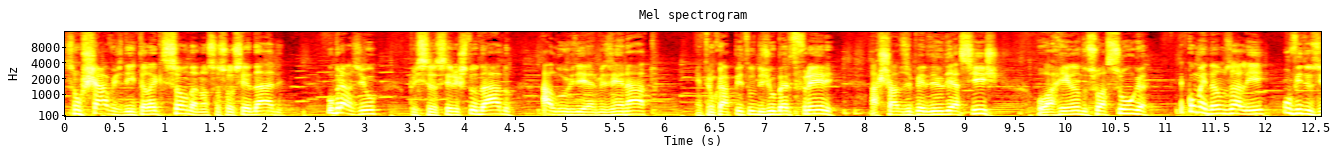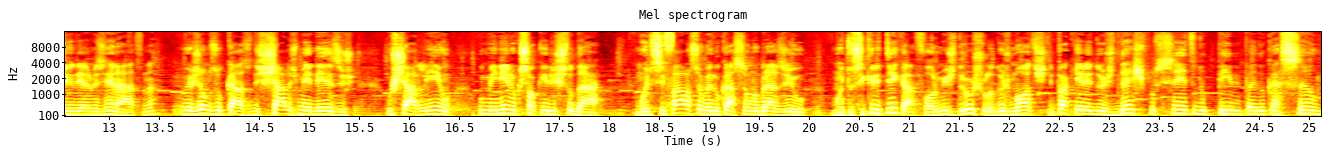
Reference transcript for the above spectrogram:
são chaves de intelecção da nossa sociedade. O Brasil precisa ser estudado à luz de Hermes Renato. Entre um capítulo de Gilberto Freire, Achados e Perdidos de Assis, ou Arreando Sua Sunga, recomendamos ali um videozinho de Hermes Renato, né? Vejamos o caso de Charles Menezes, o Charlinho, o menino que só queria estudar. Muito se fala sobre educação no Brasil, muito se critica a forma esdrúxula dos motos, tipo aquele dos 10% do PIB para educação.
